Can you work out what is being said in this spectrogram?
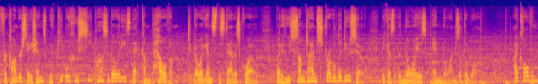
for conversations with people who see possibilities that compel them to go against the status quo, but who sometimes struggle to do so because of the noise and norms of the world. I call them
